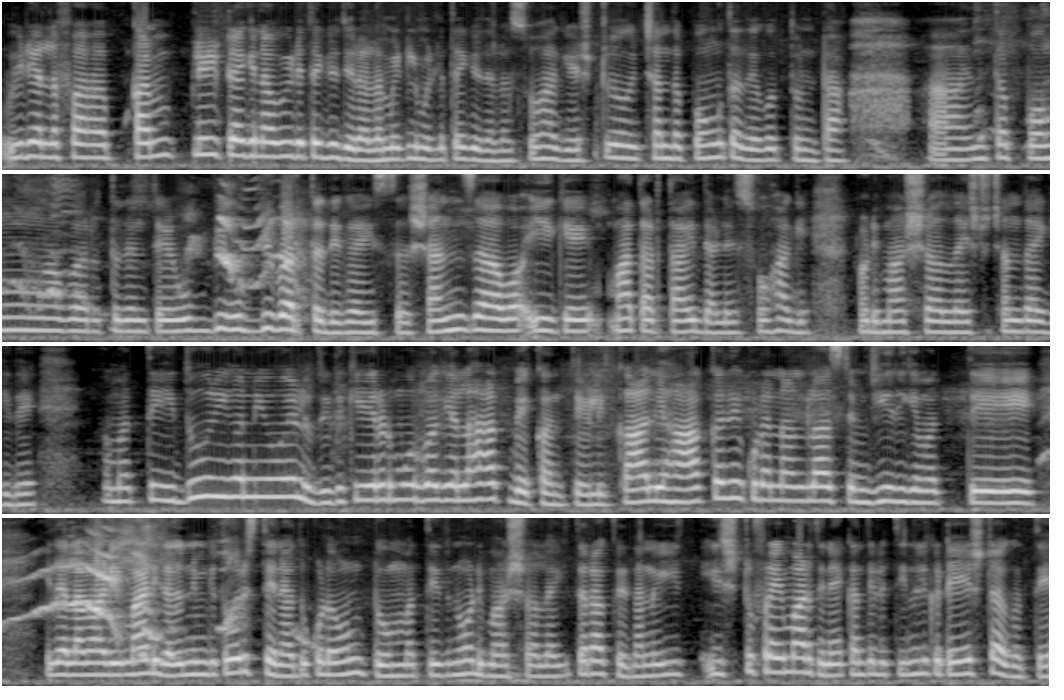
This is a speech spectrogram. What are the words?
ವೀಡಿಯೋ ಎಲ್ಲ ಫ ಕಂಪ್ಲೀಟಾಗಿ ನಾವು ವೀಡಿಯೋ ತೆಗೆಯೋದಿರಲ್ಲ ಮಿಡ್ಲ್ ಮಿಡ್ಲ್ ತೆಗೆಯೋದಿಲ್ಲ ಸೊ ಹಾಗೆ ಎಷ್ಟು ಚಂದ ಪೊಂಗ್ತದೆ ಗೊತ್ತುಂಟಾ? ಎಂಥ ಪೊಂಗ ಬರ್ತದೆ ಅಂತೇಳಿ ಉಬ್ಬಿ ಉಬ್ಬಿ ಬರ್ತದೆ ಗೈಸ್ ಶಂಜಾ ಹೀಗೆ ಮಾತಾಡ್ತಾ ಇದ್ದಾಳೆ ಸೊ ಹಾಗೆ. ನೋಡಿ ಮಾಷಾಲ್ಲ ಎಷ್ಟು ಚಂದ ಆಗಿದೆ ಮತ್ತು ಇದು ಈಗ ನೀವು ಹೇಳುದು, ಇದಕ್ಕೆ ಎರಡು ಮೂರು ಬಗೆ ಎಲ್ಲ ಹಾಕಬೇಕಂತೇಳಿ. ಖಾಲಿ ಹಾಕದೆ ಕೂಡ ನಾನು ಲಾಸ್ಟ್ ಟೈಮ್ ಜೀರಿಗೆ ಮತ್ತು ಇದೆಲ್ಲ ಮಾಡಿ ಮಾಡಿದೆ ಅದು ನಿಮಗೆ ತೋರಿಸ್ತೇನೆ, ಅದು ಕೂಡ ಉಂಟು. ಮತ್ತು ಇದು ನೋಡಿ ಮಾಷಾಲ್ಲ ಈ ಥರ ಆಗ್ತದೆ. ನಾನು ಇಷ್ಟು ಫ್ರೈ ಮಾಡ್ತೇನೆ, ಯಾಕಂತೇಳಿ ತಿನ್ನಲಿಕ್ಕೆ ಟೇಸ್ಟ್ ಆಗುತ್ತೆ.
